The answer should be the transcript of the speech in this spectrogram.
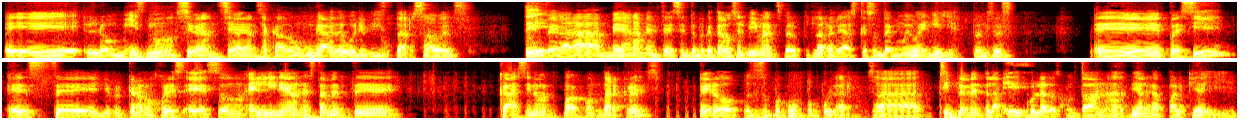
eh, lo mismo si hubieran, si hubieran sacado un Gardevoir Vistar, ¿sabes? Sí. Que pegara medianamente decente. Porque tenemos el VMAX, pero pues la realidad es que es un deck muy vainilla. Entonces, eh, pues sí, este, yo creo que a lo mejor es eso. En línea, honestamente, casi no me he topado con Darkrai, pero pues es un poco popular. O sea, simplemente la película los juntaban a Dialga Palkia y.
